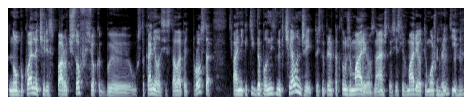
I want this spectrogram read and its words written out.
но буквально через пару часов все как бы устаканилось и стало опять просто, а никаких дополнительных челленджей, то есть, например, как в том же Марио, знаешь, то есть если в Марио ты можешь mm-hmm, пройти mm-hmm.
